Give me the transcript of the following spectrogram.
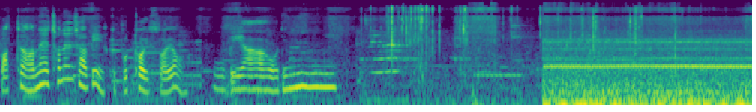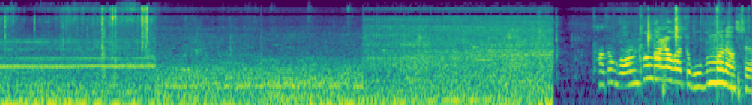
마트 안에 천엔샵이 이렇게 붙어 있어요. 우비야, 어딨니? 자전거 엄청 달려가지고 5분 만에 왔어요.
